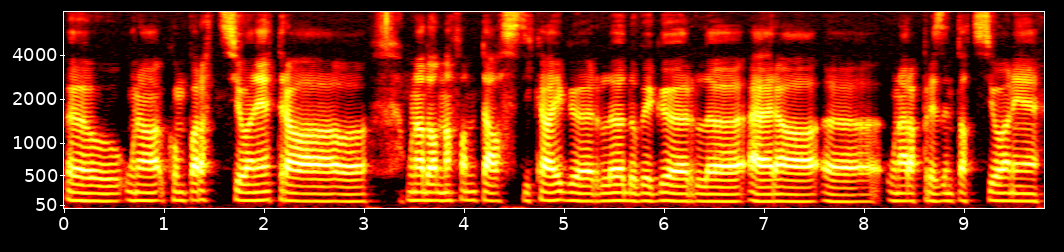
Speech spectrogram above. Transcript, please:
eh, una comparazione tra una donna fantastica e Girl, dove Girl era eh, una rappresentazione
